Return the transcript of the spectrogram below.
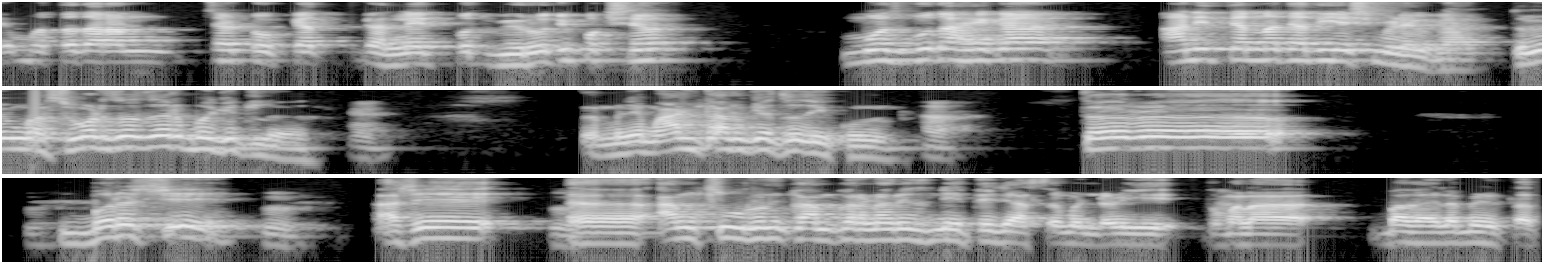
ते मतदारांच्या टोक्यात घालण्या इतपत विरोधी पक्ष मजबूत आहे का? आणि त्यांना त्यात यश मिळेल का तुम्ही मसवडचं जर बघितलं हं. तर म्हणजे मान तालुक्याचं एकूण हा. तर बरेचसे. असे अं, अंग चोरून काम करणारे नेते जास्त मंडळी तुम्हाला बघायला मिळतात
